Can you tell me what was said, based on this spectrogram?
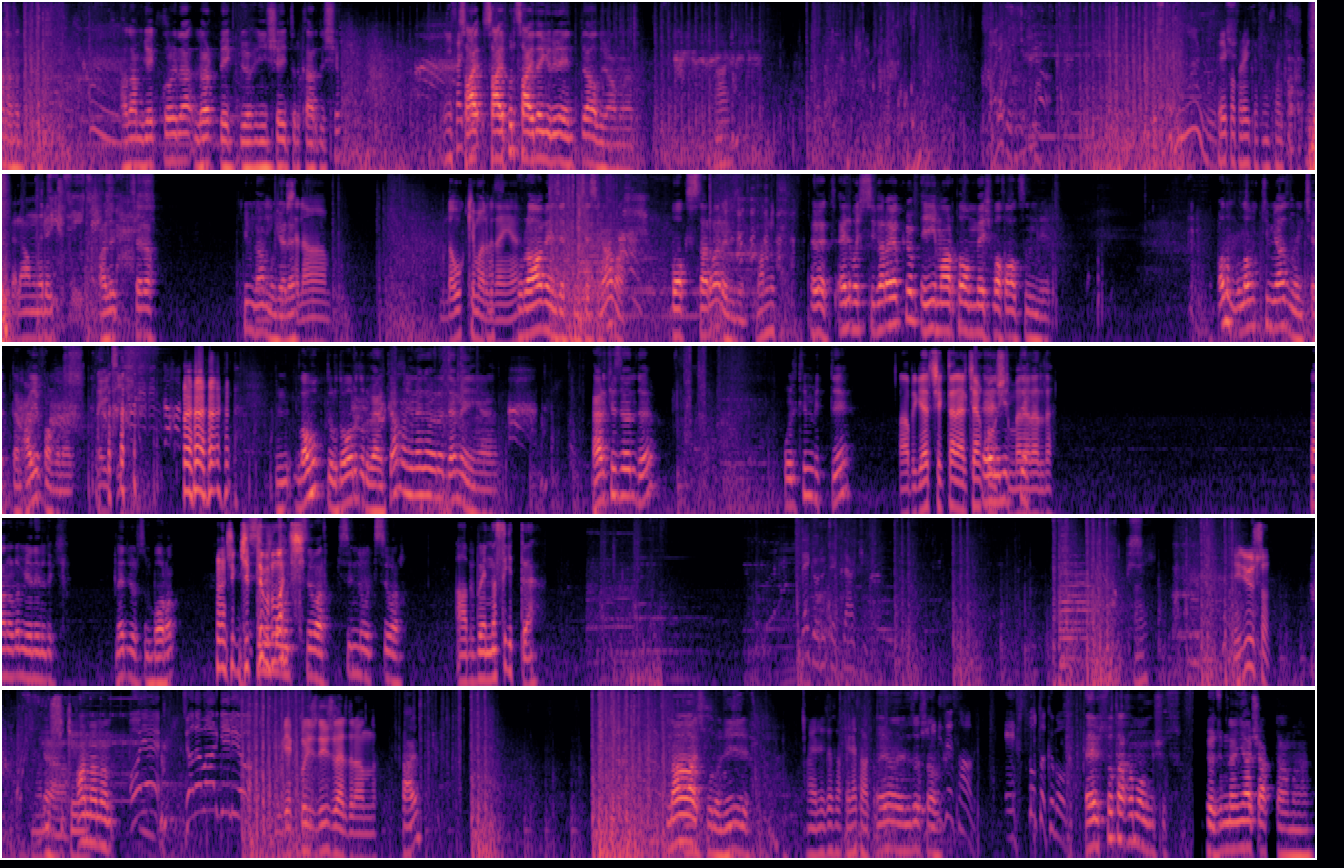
Ananı. Adam Gekko'yla lurk bekliyor. Initiator kardeşim. Cy- Cypher side'e giriyor, entry alıyor ama. Ki? Take operator inside. Selamünaleyküm. Aleykümselam. Kim lan bu gele? Selam. Bu lavuk kim harbiden ya? Burak'a benzettim sesini ama. Boxstar var ya bizim. One mid. Evet, elbaşı sigara yakıyorum. Eğim artı 15 watt alsın diye. Oğlum bu lavuk kim yazmayın chatten. Ayıp amına. Lavuktur, doğrudur belki ama yine de öyle demeyin yani. Herkes öldü. Ultim bitti. Abi gerçekten erken El konuştum ben gitti. herhalde. Sanırım yenildik. Ne diyorsun Boron? Gitti bu maç. ultisi var. İkisinin de ultisi var. Abi bu el nasıl gitti? Ne görecekler ki? Ne diyorsun? Ya, sikeyim. ananın Oye! Canavar geliyor. Gekko %100 verdi round'u. time. Nice bro, GG. Elinize sağlık. Eline sağlık. Eyvallah elinize sağlık. Elinize sağlık. Efso takım oldu. Evso takım olmuşuz. Gözümden yaş aktı ama.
